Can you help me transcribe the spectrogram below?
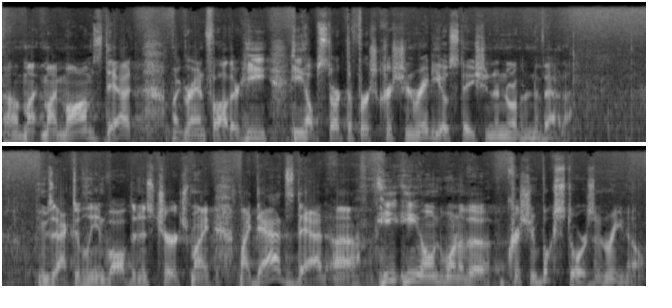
Uh, my, my mom's dad, my grandfather, he, he helped start the first Christian radio station in northern Nevada. He was actively involved in his church. My, my dad's dad, uh, he, he owned one of the Christian bookstores in Reno.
